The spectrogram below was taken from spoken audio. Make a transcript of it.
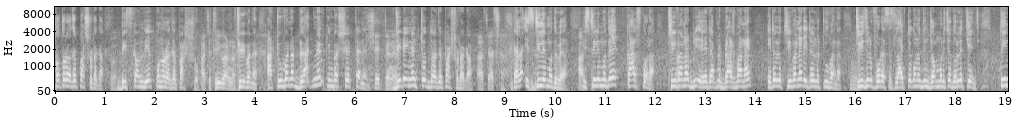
সতেরো হাজার পাঁচশো টাকা। ডিসকাউন্ট দিয়ে পনেরো হাজার পাঁচশো। আচ্ছা থ্রি বার্নার থ্রি বানার আর টু বানার ব্ল্যাক নেন কিংবা শেডটা নেন। Shade-টা নেন। যেটাই নেন চোদ্দ হাজার পাঁচশো টাকা। আচ্ছা আচ্ছা। এলা স্টিলের মধ্যে ভাইয়া। আচ্ছা। স্টিলের মধ্যে কালফ করা। থ্রি বানার এটা আপনার ব্রাশ বানার এটা হলো থ্রি বানার এটা হলো two burner three zero four SS লাইফটা কোনো দিন জম্মরিচা ধরলে চেঞ্জ তিন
